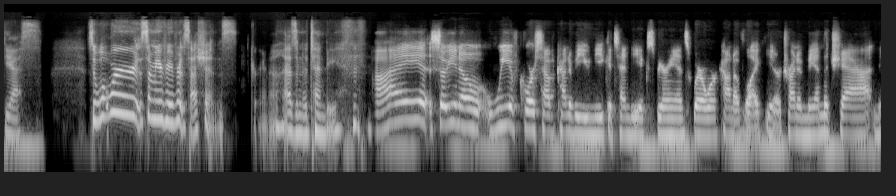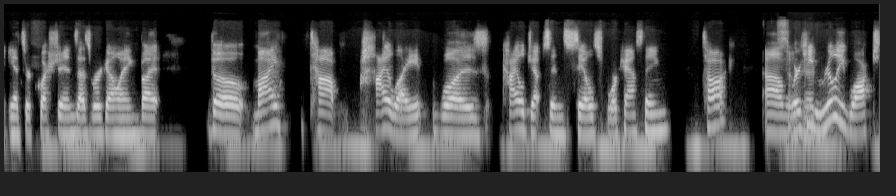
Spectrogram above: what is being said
Yes. So what were some of your favorite sessions? Karina, as an attendee? I, so, you know, we of course have kind of a unique attendee experience where we're kind of like, you know, trying to man the chat and answer questions as we're going. But the, my top highlight was Kyle Jepson's sales forecasting talk, um, so where good. he really walked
